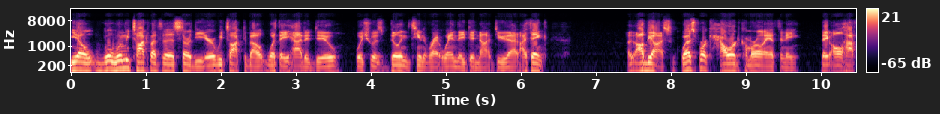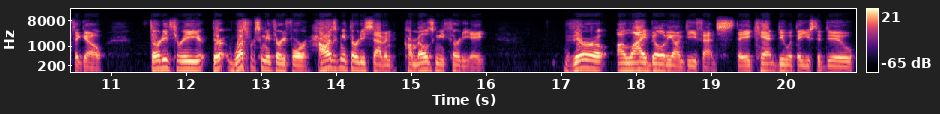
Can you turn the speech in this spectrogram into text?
you know, when we talked about the start of the year, we talked about what they had to do, which was building the team the right way, and they did not do that. I think. I'll be honest. Westbrook, Howard, Carmelo Anthony, they all have to go. 33. Westbrook's gonna be 34. Howard's gonna be 37. Carmelo's gonna be 38. They're a liability on defense. They can't do what they used to do.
